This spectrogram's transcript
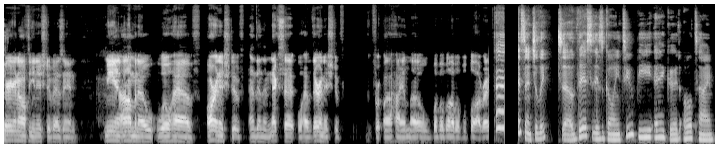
carrying off the initiative as in me and Amino will have our initiative, and then the next set will have their initiative for uh, high and low, blah blah blah blah blah blah. Right? essentially. So this is going to be a good old time.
